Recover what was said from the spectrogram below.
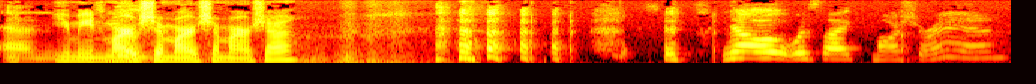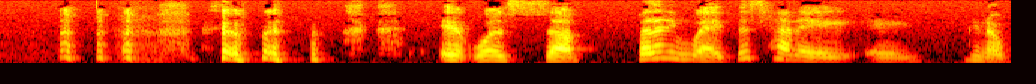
And you mean Marcia Marcia Marcia no, it was like Marsha Ann. it was, uh, but anyway, this had a, a, you know,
